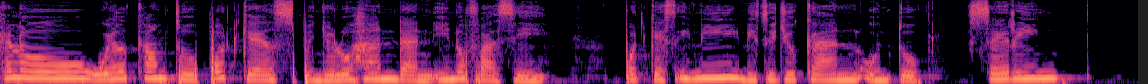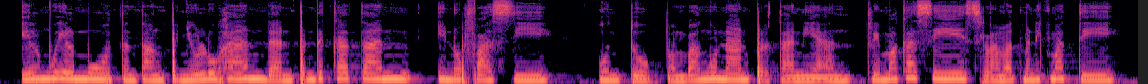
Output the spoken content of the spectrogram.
Hello, welcome to podcast penyuluhan dan inovasi. Podcast ini ditujukan untuk sharing ilmu-ilmu tentang penyuluhan dan pendekatan inovasi untuk pembangunan pertanian. Terima kasih, selamat menikmati.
